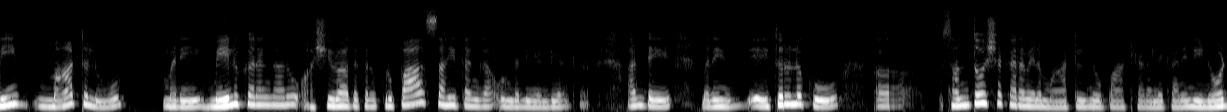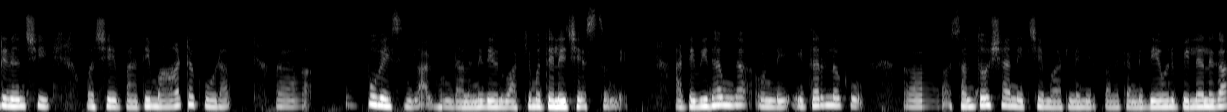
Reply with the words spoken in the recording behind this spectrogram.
నీ మాటలు మరి మేలుకరంగాను ఆశీర్వాదకరం కృపాసహితంగా ఉండనియండి అంటాడు. అంటే మరి ఇతరులకు సంతోషకరమైన మాటలు నువ్వు మాట్లాడాలి కానీ నీ నోటి నుంచి వచ్చే ప్రతి మాట కూడా ఉప్పు వేసినలాగా ఉండాలని దేవుని వాక్యము తెలియచేస్తుంది. అటు విధంగా ఉండి ఇతరులకు సంతోషాన్ని ఇచ్చే మాటలే మీరు పలకండి. దేవుని పిల్లలుగా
